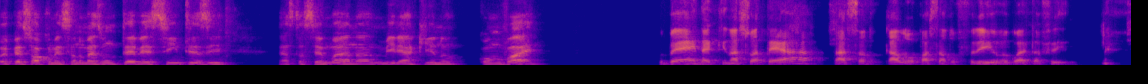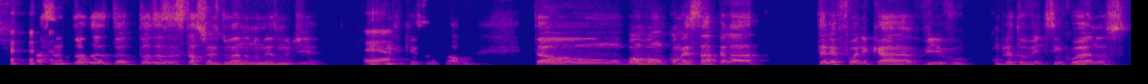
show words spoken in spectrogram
Oi, pessoal, começando mais um TV Síntese nesta semana. Miriam Aquino, como vai? Tudo bem, daqui na sua terra, passando calor, passando frio, agora está frio. Passando todas, to- todas as estações do ano no mesmo dia, É, aqui em São Paulo. Então, bom, vamos começar pela Telefônica Vivo, completou 25 anos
